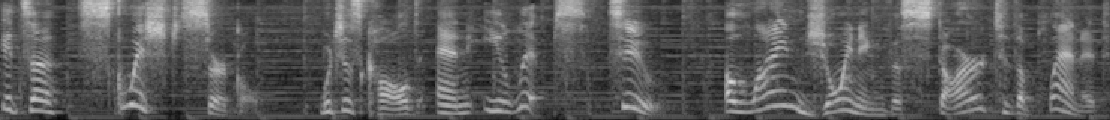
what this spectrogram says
It's a squished circle, which is called an ellipse. 2. A line joining the star to the planet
